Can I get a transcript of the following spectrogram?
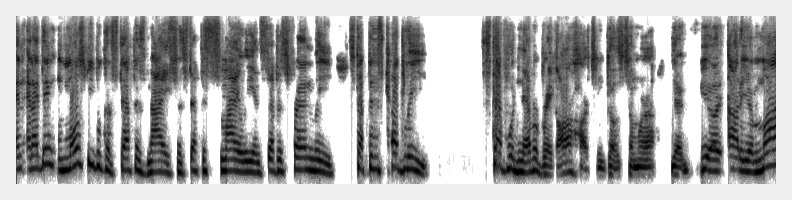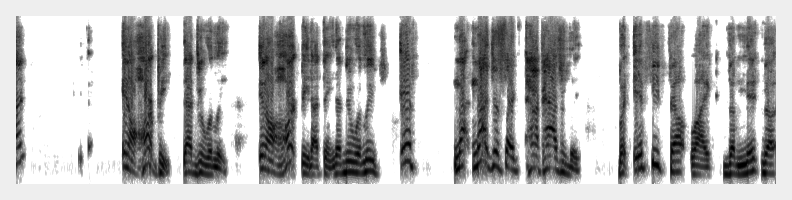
and, and I think most people, because Steph is nice and Steph is smiley and Steph is friendly, Steph is cuddly. Steph would never break our hearts and go somewhere you're, you're out of your mind. In a heartbeat, that dude would leave. In a heartbeat, I think that dude would leave. If not, not just like haphazardly, but if he felt like the the,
